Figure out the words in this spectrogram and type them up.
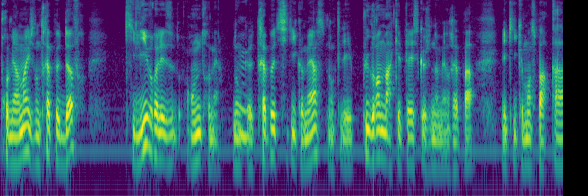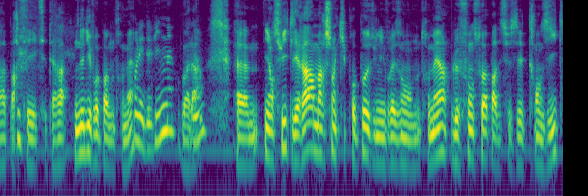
premièrement, ils ont très peu d'offres qui livrent les, en Outre-mer. Donc mm. euh, très peu de sites e-commerce, donc les plus grandes marketplaces que je n'emmènerai pas, mais qui commencent par A, par C, etc., ne livrent pas en Outre-mer. On les devine. Voilà. Euh, et ensuite, les rares marchands qui proposent une livraison en Outre-mer le font soit par des sociétés de transit,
